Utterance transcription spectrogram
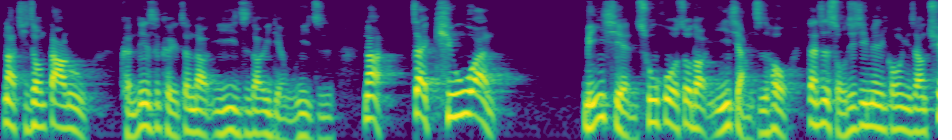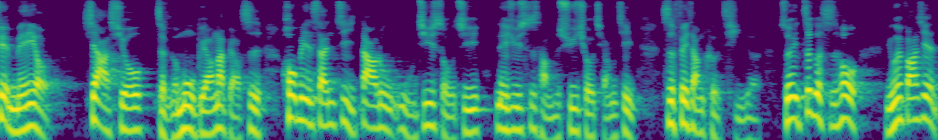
那其中大陆肯定是可以挣到一亿只到一点五亿只。那在 Q one 明显出货受到影响之后，但是手机晶片供应商却没有。下修整个目标，那表示后面三季大陆五 G 手机内需市场的需求强劲是非常可期的。所以这个时候你会发现，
